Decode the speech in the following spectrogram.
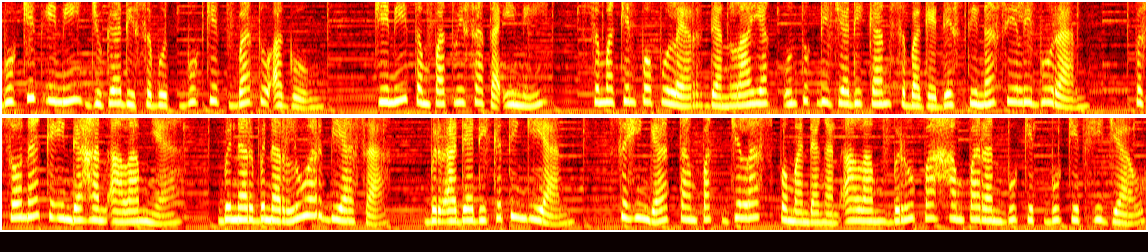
bukit ini juga disebut Bukit Batu Agung. Kini tempat wisata ini semakin populer dan layak untuk dijadikan sebagai destinasi liburan. Pesona keindahan alamnya benar-benar luar biasa, berada di ketinggian, sehingga tampak jelas pemandangan alam berupa hamparan bukit-bukit hijau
